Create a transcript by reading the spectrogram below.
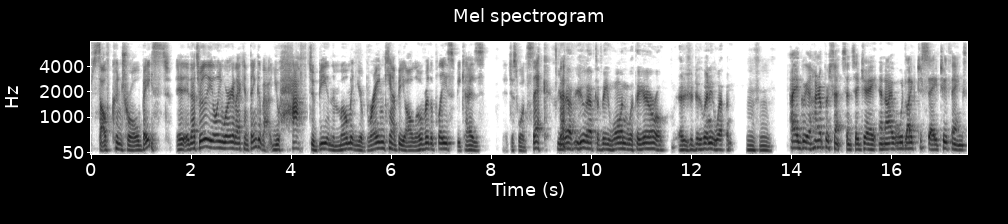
self-control based it, that's really the only word i can think about you have to be in the moment your brain can't be all over the place because it just won't stick You have you have to be one with the arrow as you do any weapon. mm-hmm. I agree 100%, Sensei Jay. And I would like to say two things.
